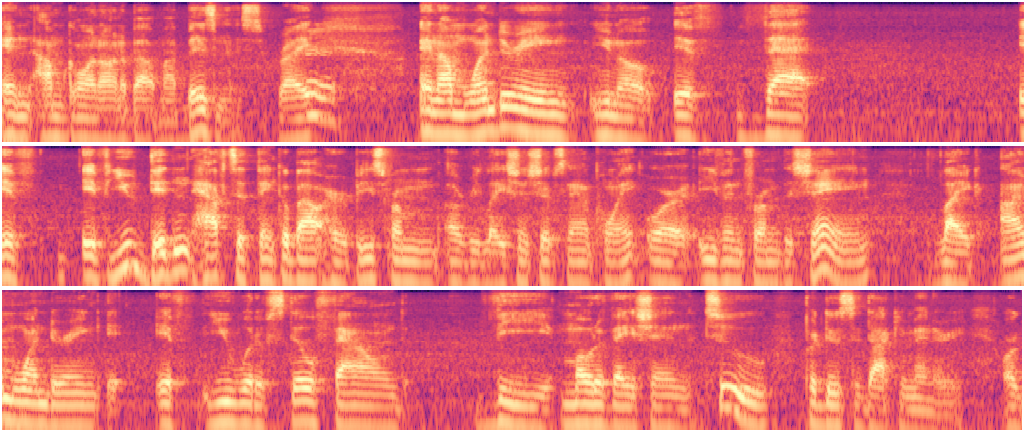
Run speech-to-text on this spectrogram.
and I'm going on about my business, right? mm, and I'm wondering, you know, if that if if you didn't have to think about herpes from a relationship standpoint or even from the shame, like I'm wondering if you would have still found the motivation to produce a documentary or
